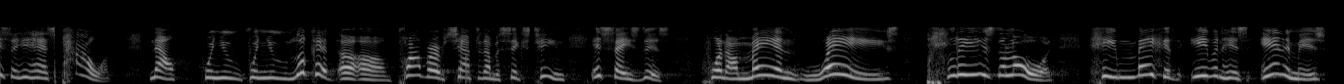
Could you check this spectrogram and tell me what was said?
He said He has power. Now, when you when you look at uh, uh, Proverbs chapter number 16, it says this: When a man ways please the Lord, he maketh even his enemies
